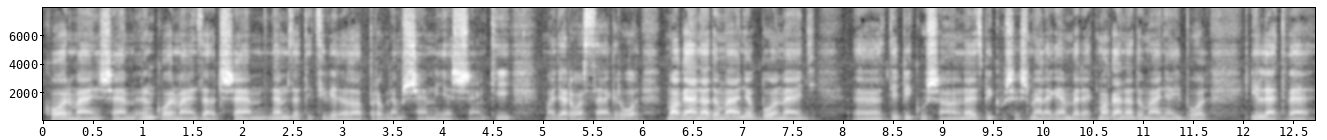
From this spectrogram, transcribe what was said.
kormány, sem önkormányzat, sem nemzeti civil alapprogram, semmi és senki Magyarországról. Magánadományokból megy, tipikusan leszbikus és meleg emberek magánadományaiból, illetve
